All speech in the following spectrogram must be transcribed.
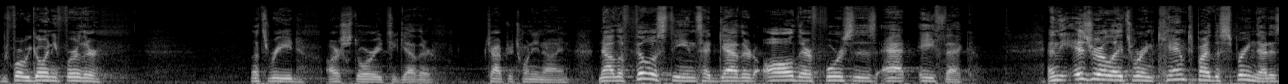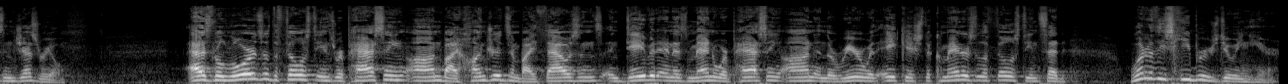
Before we go any further, let's read our story together. chapter 29. Now the Philistines had gathered all their forces at Aphek, and the Israelites were encamped by the spring that is in Jezreel. As the lords of the Philistines were passing on by hundreds and by thousands, and David and his men were passing on in the rear with Achish, the commanders of the Philistines said, What are these Hebrews doing here?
